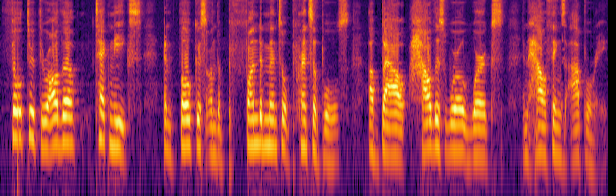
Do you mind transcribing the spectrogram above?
filter through all the techniques, and focus on the fundamental principles about how this world works and how things operate.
